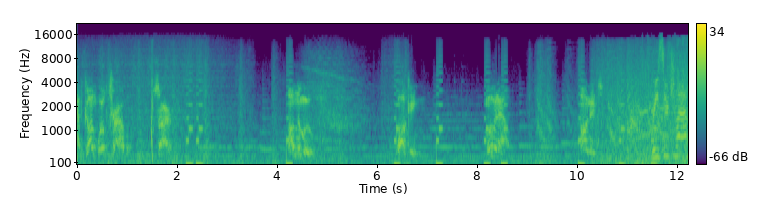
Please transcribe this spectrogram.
Have gun will travel. Sir. On the move. Walking. Moving out. On it. Research lab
